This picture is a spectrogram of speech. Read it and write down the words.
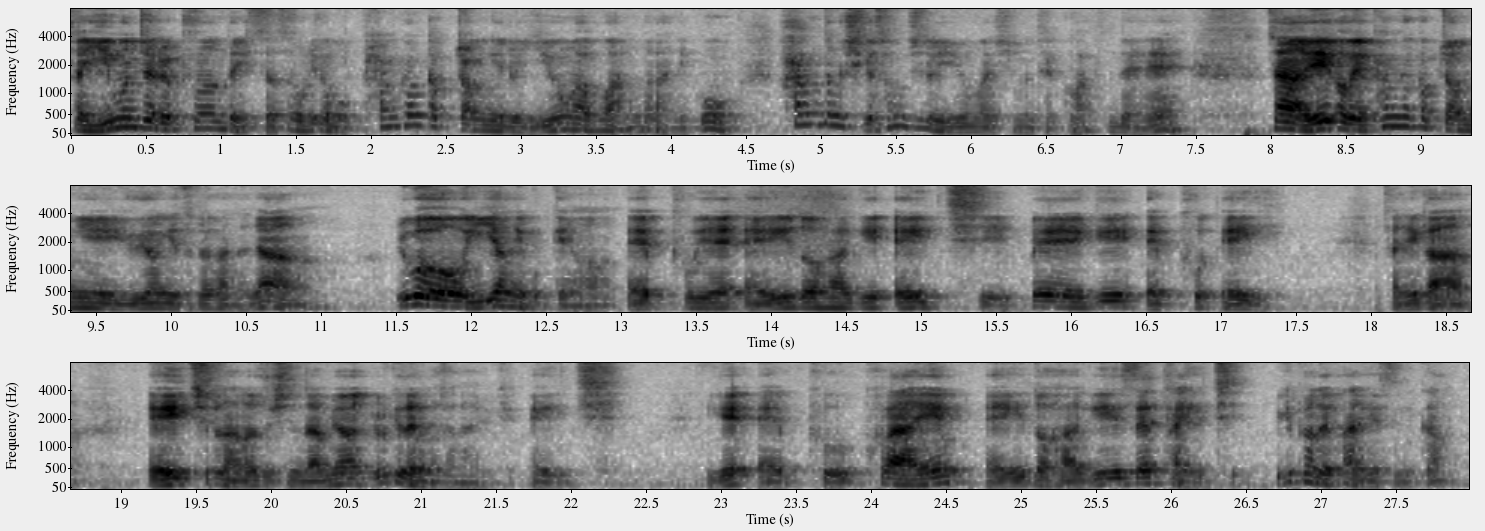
자, 이 문제를 푸는 데 있어서 우리가 뭐 평균값 정리를 이용하고 하는 건 아니고 항등식의 성질을 이용하시면 될 것 같은데 자, 얘가 왜 평균값 정리 유형이 들어갔느냐? 이거 이해해 볼게요. f의 a 더하기 h 빼기 fa. 자, 얘가 h로 나눠 주신다면 이렇게 되는 거잖아요. 이렇게 h. 이게 f 프라임 a 더하기 세타 h. 이렇게 표현될 거 아니겠습니까?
